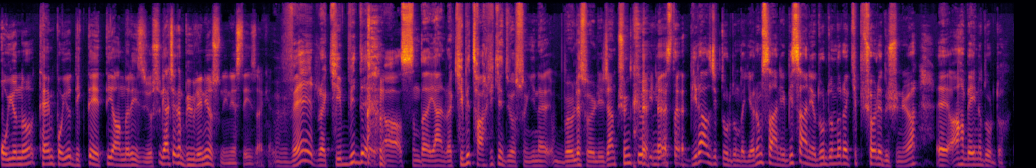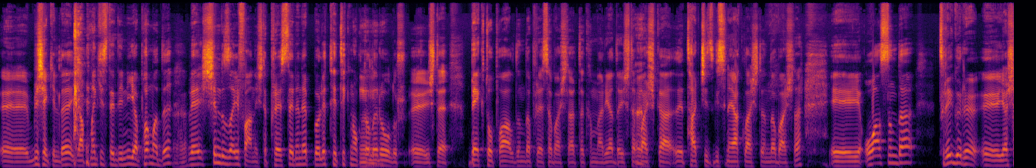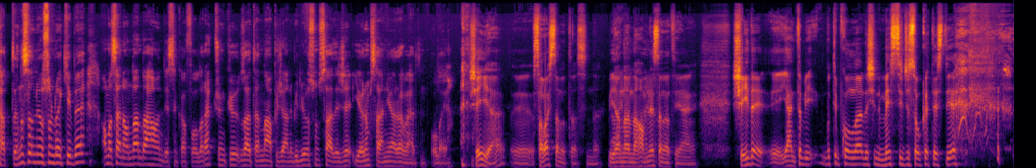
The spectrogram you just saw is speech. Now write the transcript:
oyunu, tempoyu dikte ettiği anları izliyorsun. Gerçekten büyüleniyorsun Iniesta'yı izlerken. Ve rakibi de aslında yani rakibi tahrik ediyorsun yine böyle söyleyeceğim. Çünkü Iniesta birazcık durduğunda yarım saniye bir saniye durduğunda rakip şöyle düşünüyor. E, aha beyni durdu. E, bir şekilde yapmak istediğini yapamadı ve şimdi zayıf anı işte preslerin hep böyle tetik noktaları olur. E, işte back topu aldığında prese başlar takımlar ya da işte başka e, taç çizgisine yaklaştığında başlar. E, o aslında trigger'ı e, yaşattığını sanıyorsun rakibe ama sen ondan daha öndesin kafa olarak. Çünkü zaten ne yapacağını biliyorsun. Sadece yarım saniye ara verdin olaya. şey ya e, savaş sanatı aslında. Bir Aynen, yandan da hamle aynen. sanatı yani. Şeyi de e, yani tabii bu tip konularda şimdi Messi'ci Sokrates diye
